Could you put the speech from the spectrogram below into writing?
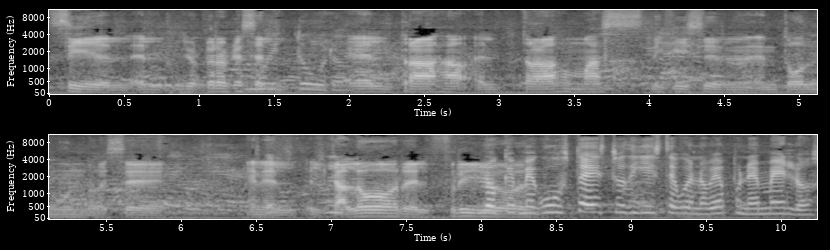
Sí, el, yo creo que es el, duro. El, trabajo, el trabajo más difícil en, todo el mundo, ese, en el, calor, el frío. Lo que me gusta es, tú dijiste, bueno, voy a ponerme los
